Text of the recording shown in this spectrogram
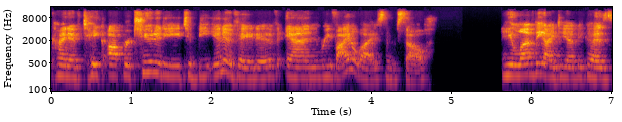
kind of take opportunity to be innovative and revitalize himself. He loved the idea because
